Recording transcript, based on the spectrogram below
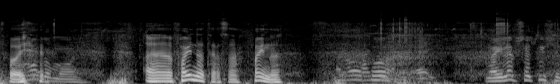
twoje? Mogą moje. E, fajna trasa, fajna. No to... Najlepsze tu się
